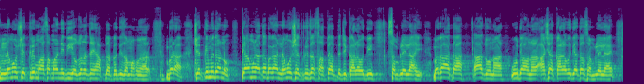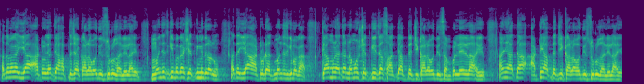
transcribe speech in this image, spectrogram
नमो शेतकरी महासन्मान निधी योजनेचा हे हप्ता कधी जमा होणार? बरं शेतकरी मित्रांनो त्यामुळे आता बघा नमो शेतकरीचा सातव्या हप्त्याची कालावधी संपलेला आहे. बघा आता आज होणार उद्या होणार अशा कालावधी आता संपलेल्या आहे आता बघा या आठवड्यात त्या हप्त्याच्या कालावधी सुरू झालेला आहे. म्हणजेच की बघा शेतकरी मित्रांनो आता या आठवड्यात म्हणजेच की बघा त्यामुळे आता नमो शेतकरीचा सातव्या हप्त्याची कालावधी संपलेला आहे आणि आता आठव्या हप्त्याची कालावधी सुरू झालेला आहे.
